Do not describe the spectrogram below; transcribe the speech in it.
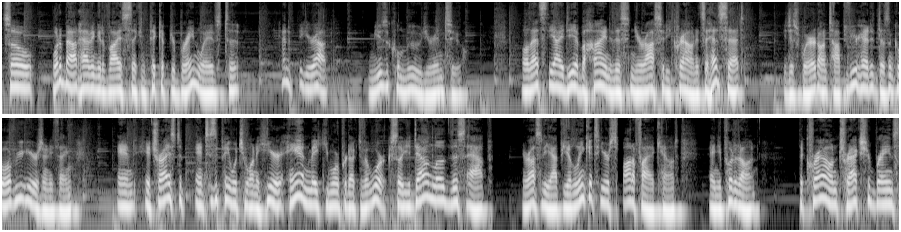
So, what about having a device that can pick up your brainwaves to kind of figure out the musical mood you're into? Well, that's the idea behind this Neurosity Crown. It's a headset. You just wear it on top of your head. It doesn't go over your ears or anything. And it tries to anticipate what you want to hear and make you more productive at work. So you download this app, Neurosity app, you link it to your Spotify account, and you put it on. The Crown tracks your brain's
